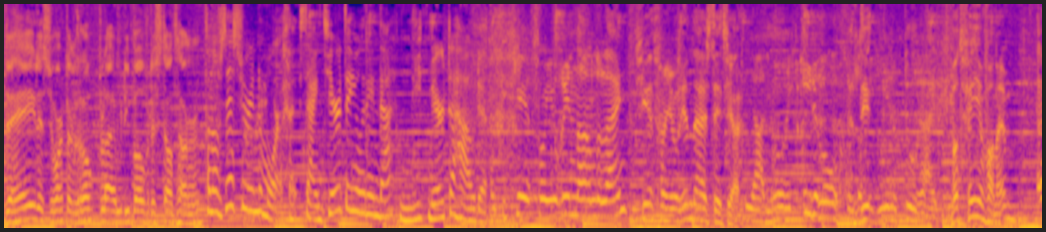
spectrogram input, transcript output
De hele zwarte rookpluimen die boven de stad hangen. Vanaf 6 uur in de morgen zijn Tjeerd en Jorinda niet meer te houden. Tjeerd van Jorinda aan de lijn. Tjeerd van Jorinda is dit jaar. Ja, die hoor ik iedere ochtend als ik hier naartoe rijd. Wat vind je van hem? Eh,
